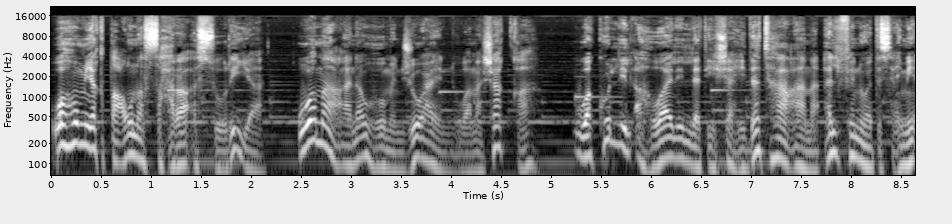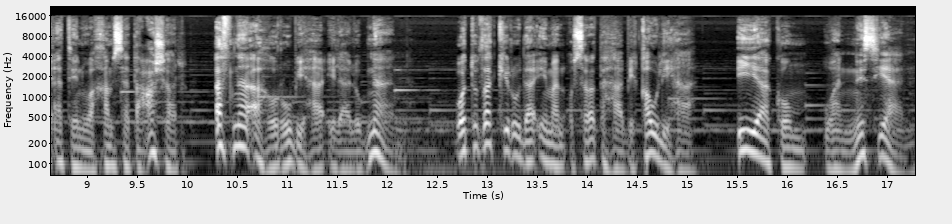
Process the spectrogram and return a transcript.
وهم يقطعون الصحراء السورية وما عانوه من جوع ومشقة. وكل الأهوال التي شهدتها عام 1915 أثناء هروبها إلى لبنان. وتذكر دائما أسرتها بقولها إياكم والنسيان.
